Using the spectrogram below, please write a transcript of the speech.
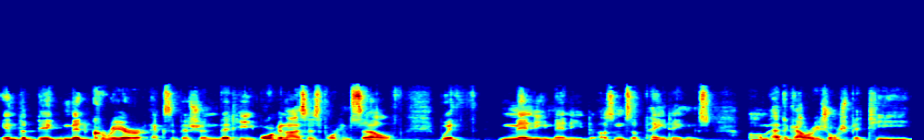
in the big mid career exhibition that he organizes for himself with many, many dozens of paintings um, at the Gallery Georges Petit,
